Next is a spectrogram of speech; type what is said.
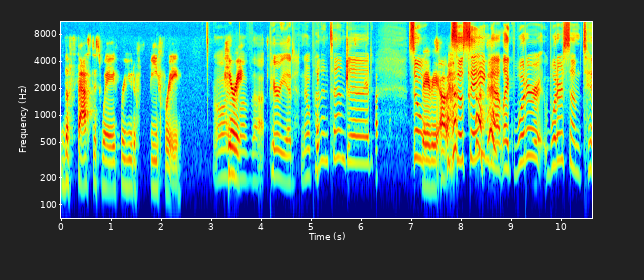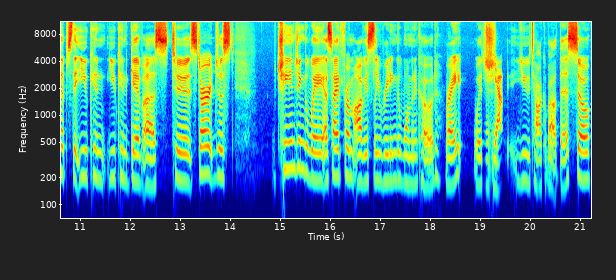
the fastest way for you to be free. Oh, Period. I love that. Period. No pun intended. So, Baby. Uh, so saying that, like, what are what are some tips that you can you can give us to start just changing the way, aside from obviously reading the WomanCode, right? Which yep. you talk about this. So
